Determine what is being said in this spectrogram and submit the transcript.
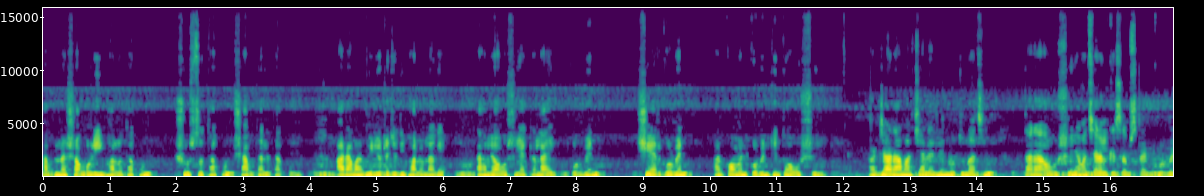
আপনারা সকলেই ভালো থাকুন, সুস্থ থাকুন, সাবধানে থাকুন। আর আমার ভিডিওটা যদি ভালো লাগে, তাহলে অবশ্যই একটা লাইক করবেন শেয়ার করবেন, আর কমেন্ট করবেন কিন্তু অবশ্যই। আর যারা আমার চ্যানেলে নতুন আছেন, তারা অবশ্যই আমার চ্যানেলকে সাবস্ক্রাইব করবেন।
